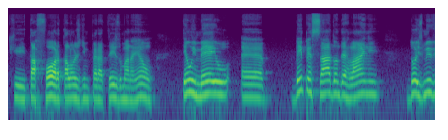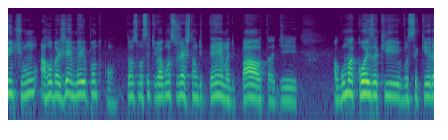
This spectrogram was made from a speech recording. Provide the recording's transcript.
que está fora, está longe de Imperatriz do Maranhão, tem um e-mail é, bem pensado, underline, 2021, arroba gmail.com. Então, se você tiver alguma sugestão de tema, de pauta, de alguma coisa que você queira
